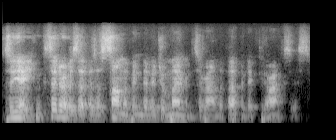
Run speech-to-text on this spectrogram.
So yeah, you can consider it as a, as a sum of individual moments around the perpendicular axis.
